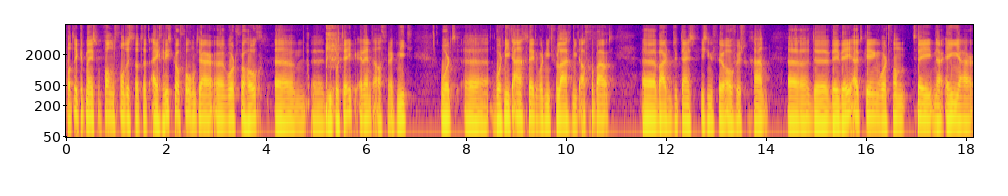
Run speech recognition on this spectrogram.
Wat ik het meest opvallend vond is dat het eigen risico volgend jaar wordt verhoogd. Ehm, eh, de hypotheekrenteaftrek niet, wordt, eh, wordt niet aangezeten, wordt niet verlaagd, niet afgebouwd. Eh, waar het natuurlijk tijdens de verkiezingen veel over is gegaan. Eh, de WW-uitkering wordt van twee naar één jaar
